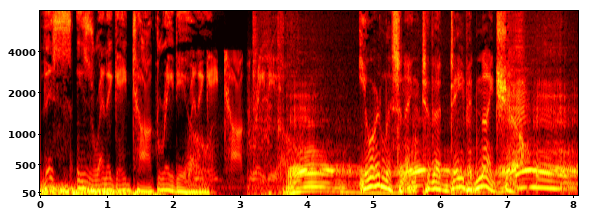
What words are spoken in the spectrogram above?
This is Renegade Talk Radio. Renegade Talk Radio. You're listening to The David Knight Show.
